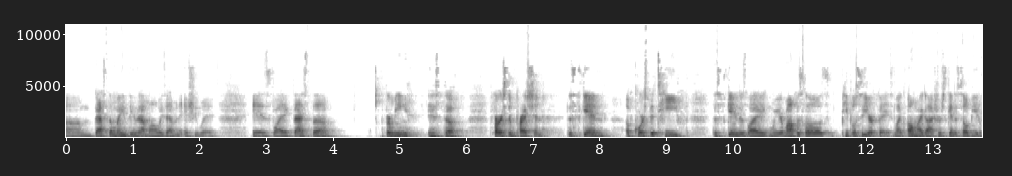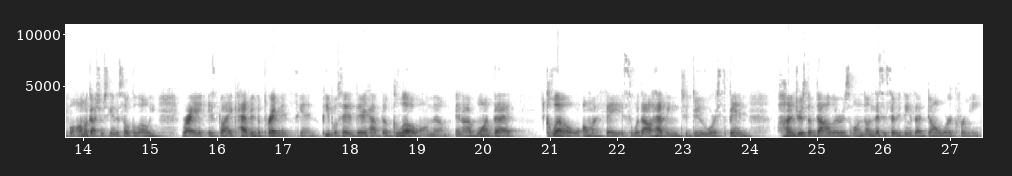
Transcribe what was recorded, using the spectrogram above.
Um, that's the main thing that I'm always having an issue with is like, that's the, for me, it's the first impression. The skin, of course, the teeth. The skin is like, when your mouth is closed, people see your face. Like, oh my gosh, your skin is so beautiful. Oh my gosh, your skin is so glowy, right? It's like having the pregnant skin. People say that they have the glow on them. And I want that glow on my face without having to do or spend hundreds of dollars on unnecessary things that don't work for me.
